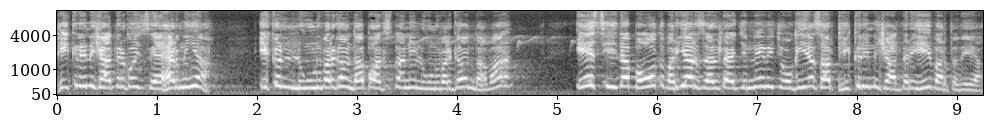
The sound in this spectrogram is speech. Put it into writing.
ਠੀਕਰੀ ਨਿਸ਼ਾਦਰ ਕੋਈ ਜ਼ਹਿਰ ਨਹੀਂ ਆ। ਇੱਕ ਲੂਣ ਵਰਗਾ ਹੁੰਦਾ, ਪਾਕਿਸਤਾਨੀ ਲੂਣ ਵਰਗਾ ਹੁੰਦਾ ਵਾ। ਇਸ ਚੀਜ਼ ਦਾ ਬਹੁਤ ਵਧੀਆ ਰਿਜ਼ਲਟ ਹੈ, ਜਿੰਨੇ ਵੀ ਜੋਗੀ ਆ, ਸਭ ਠੀਕਰੀ ਨਿਸ਼ਾਦਰ ਹੀ ਵਰਤਦੇ ਆ।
